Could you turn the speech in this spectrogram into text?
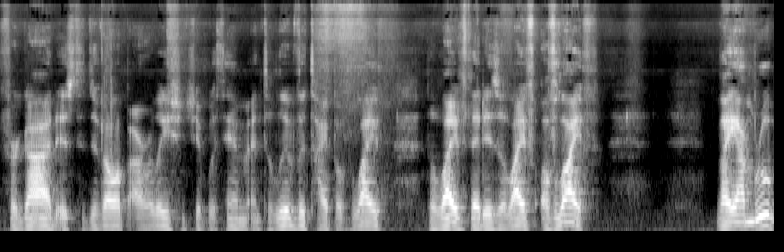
for God is to develop our relationship with Him and to live the type of life, the life that is a life of life. Vayamru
